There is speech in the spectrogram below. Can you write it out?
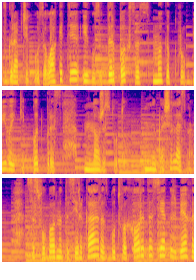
Сграбчих го за лакете и го задърпах с мъка, пробивайки път през множеството. Не беше лесно. Със свободната си ръка разбутвах хората, сякаш бяха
